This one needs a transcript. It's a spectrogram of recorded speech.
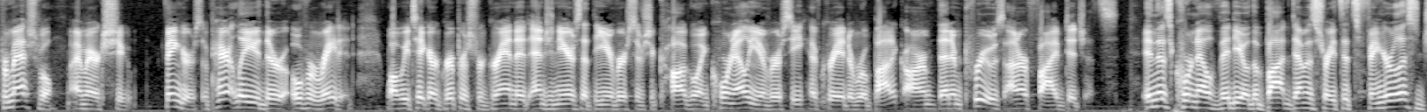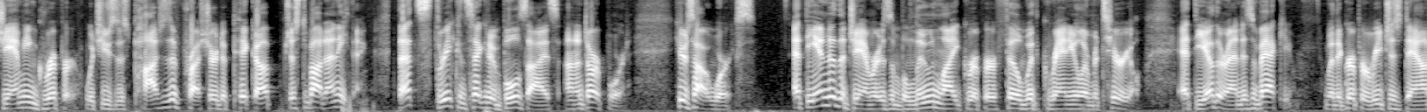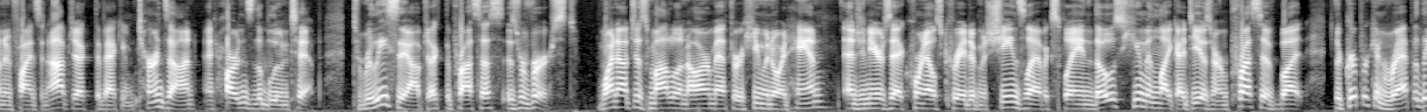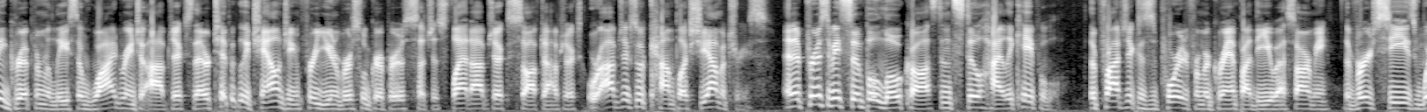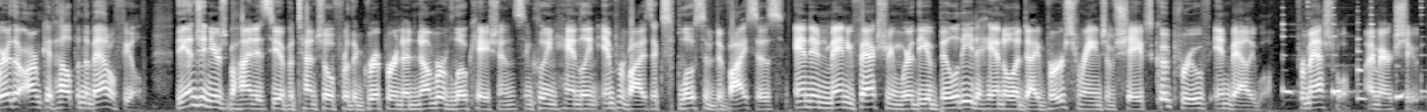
For Mashable, I'm Eric Shute. Fingers, apparently they're overrated. While we take our grippers for granted, engineers at the University of Chicago and Cornell University have created a robotic arm that improves on our five digits. In this Cornell video, the bot demonstrates its fingerless jamming gripper, which uses positive pressure to pick up just about anything. That's three consecutive bullseyes on a dartboard. Here's how it works. At the end of the jammer is a balloon-like gripper filled with granular material. At the other end is a vacuum. When the gripper reaches down and finds an object, the vacuum turns on and hardens the balloon tip. To release the object, the process is reversed. Why not just model an arm after a humanoid hand? Engineers at Cornell's Creative Machines Lab explain those human-like ideas are impressive, but the gripper can rapidly grip and release a wide range of objects that are typically challenging for universal grippers such as flat objects, soft objects, or objects with complex geometries. And it proves to be simple, low cost, and still highly capable. The project is supported from a grant by the U.S. Army. The Verge sees where the arm could help in the battlefield. The engineers behind it see a potential for the gripper in a number of locations, including handling improvised explosive devices, and in manufacturing where the ability to handle a diverse range of shapes could prove invaluable. For Mashable, I'm Eric Shute.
